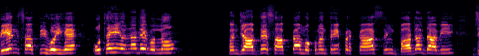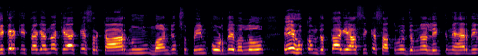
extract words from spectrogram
ਬੇਇਨਸਾਫੀ ਹੋਈ ਹੈ। ਉੱਥੇ ਹੀ ਉਹਨਾਂ ਦੇ ਵੱਲੋਂ ਪੰਜਾਬ ਦੇ ਸਾਬਕਾ ਮੁੱਖ ਮੰਤਰੀ ਪ੍ਰਕਾਸ਼ ਸਿੰਘ ਬਾਦਲ ਦਾ ਵੀ ਜ਼ਿਕਰ ਕੀਤਾ ਗਿਆ। ਉਹਨਾਂ ਕਿਹਾ ਕਿ ਸਰਕਾਰ ਨੂੰ ਮਾਨਯੋਗ ਸੁਪਰੀਮ ਕੋਰਟ ਦੇ ਵੱਲੋਂ ਇਹ ਹੁਕਮ ਦਿੱਤਾ ਗਿਆ ਸੀ ਕਿ ਸਤਲੁਜ ਜਮਨਾ ਲਿੰਕ ਨਹਿਰ ਦੀ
